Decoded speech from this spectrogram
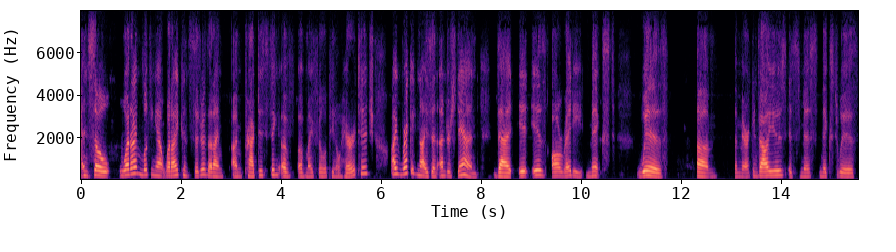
and so what I'm looking at, what I consider that I'm I'm practicing of of my Filipino heritage, I recognize and understand that it is already mixed with um, American values. It's mis- mixed with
